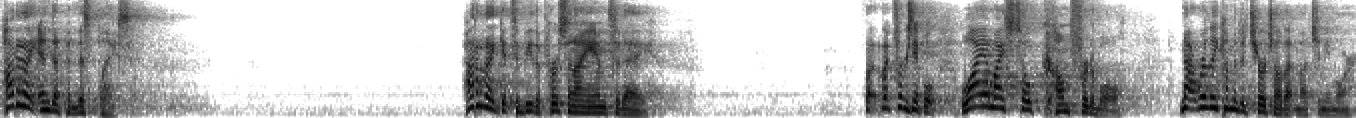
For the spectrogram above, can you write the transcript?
how did I end up in this place? How did I get to be the person I am today? Like, for example, why am I so comfortable not really coming to church all that much anymore?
